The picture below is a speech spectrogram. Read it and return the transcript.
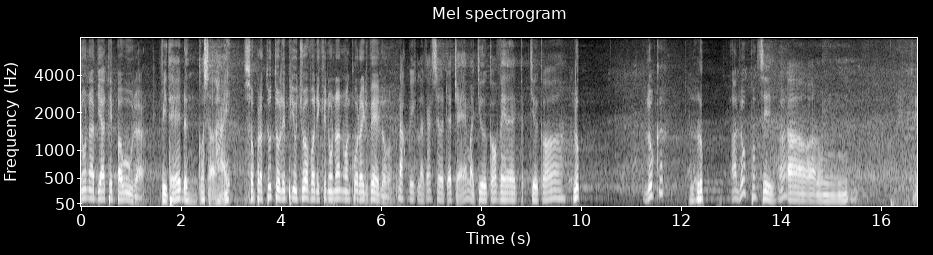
non abbiate paura, Vì thế đừng có sợ hãi. Soprattutto le più giovani che non hanno ancora il velo. đặc biệt là các sơ trẻ trẻ mà chưa có ve chưa có lúc Luca? lúc Ah, lupo? gì Ah, Ờ, sì.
